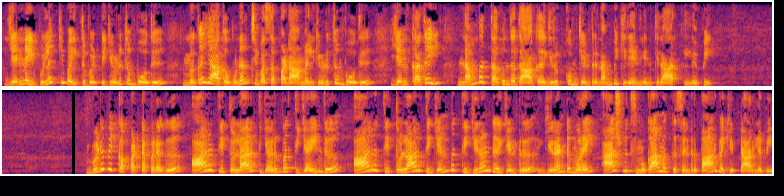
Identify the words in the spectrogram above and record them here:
என்னை விலக்கி வைத்துவிட்டு எழுதும்போது மிகையாக உணர்ச்சி வசப்படாமல் எழுதும்போது என் கதை நம்பத் தகுந்ததாக இருக்கும் என்று நம்புகிறேன் என்கிறார் லெவி. விடுவிக்கப்பட்ட பிறகு ஆயிரத்தி தொள்ளாயிரத்தி அறுபத்தி ஐந்து ஆயிரத்தி தொள்ளாயிரத்தி எண்பத்தி இரண்டு என்று இரண்டு முறை ஆஷ்விட்ஸ் முகாமுக்கு சென்று பார்வையிட்டார் லிபி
